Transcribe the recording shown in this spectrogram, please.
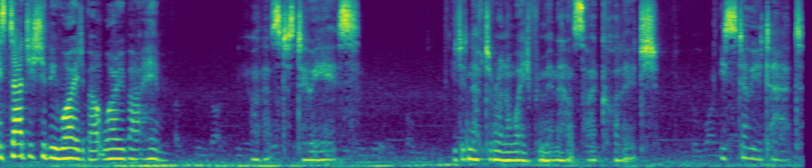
It's Dad you should be worried about. Worry about him. Well, that's just who he is. You didn't have to run away from him outside college. He's still your dad.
